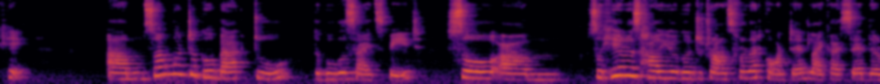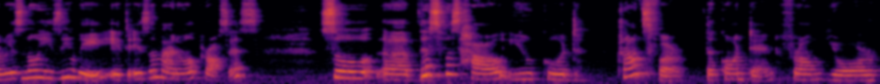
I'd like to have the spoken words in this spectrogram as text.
Okay, um, so I'm going to go back to the Google Sites page. So, um, so here is how you're going to transfer that content. Like I said, there is no easy way. It is a manual process. So uh, this was how you could transfer the content from your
